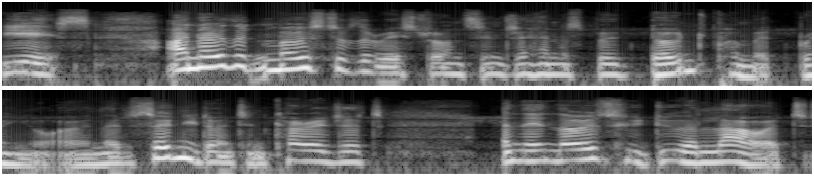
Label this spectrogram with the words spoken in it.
Yes. I know that most of the restaurants in Johannesburg don't permit bring your own. They certainly don't encourage it. And then those who do allow it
